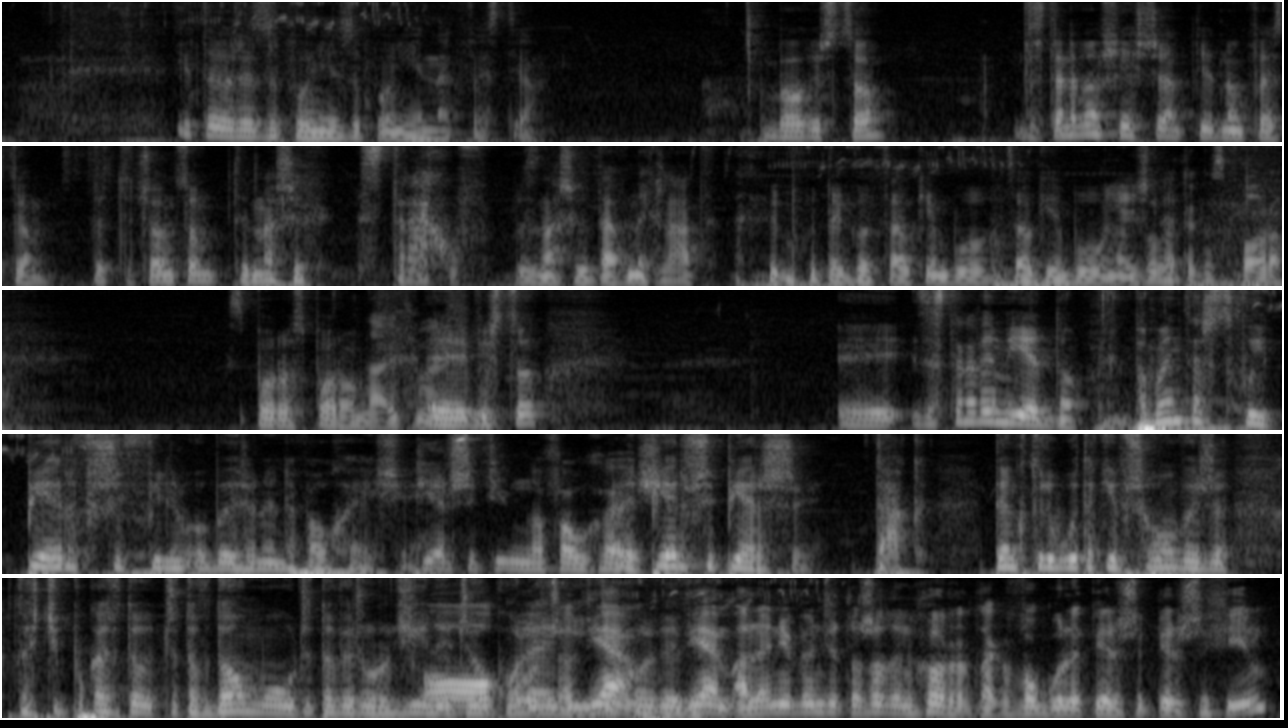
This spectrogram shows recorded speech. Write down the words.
I to już jest zupełnie, zupełnie inna kwestia. Bo wiesz co? Zastanawiam się jeszcze nad jedną kwestią dotyczącą tych naszych strachów z naszych dawnych lat, bo tego całkiem było, całkiem było nieźle. Było tego sporo. Sporo, sporo. E, wiesz co? E, zastanawiam się jedno. Pamiętasz swój pierwszy film obejrzany na VHS-ie? Pierwszy film na VHS-ie? Pierwszy, pierwszy. Tak. Ten, który był taki przełomowy, że ktoś ci pokaże, to, czy to w domu, czy to wiesz, urodziny, o, czy u kolegi. Kurczę, wiem, wiem, ale nie będzie to żaden horror. Tak w ogóle pierwszy, pierwszy film?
